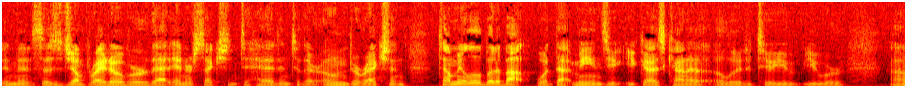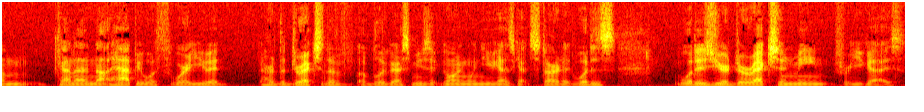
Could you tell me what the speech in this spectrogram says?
and then it says jump right over that intersection to head into their own direction. Tell me a little bit about what that means. You you guys kind of alluded to you you were um, kind of not happy with where you had heard the direction of, of bluegrass music going when you guys got started. What is what does your direction mean for you guys?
